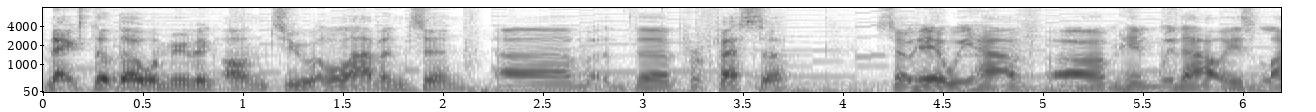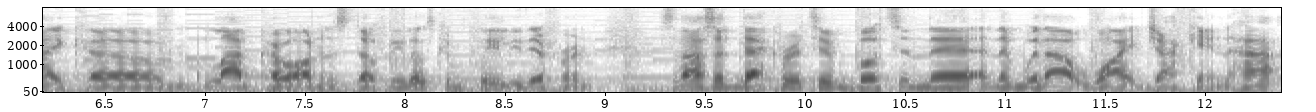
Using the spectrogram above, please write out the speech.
Next up, though, we're moving on to Laventon, um, the professor. So here we have um, him without his like um, lab coat on and stuff, and he looks completely different. So that's a decorative button there, and then without white jacket and hat.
